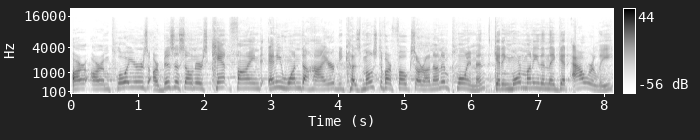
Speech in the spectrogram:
Our, our employers, our business owners can't find anyone to hire because most of our folks are on unemployment, getting more money than they get hourly.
